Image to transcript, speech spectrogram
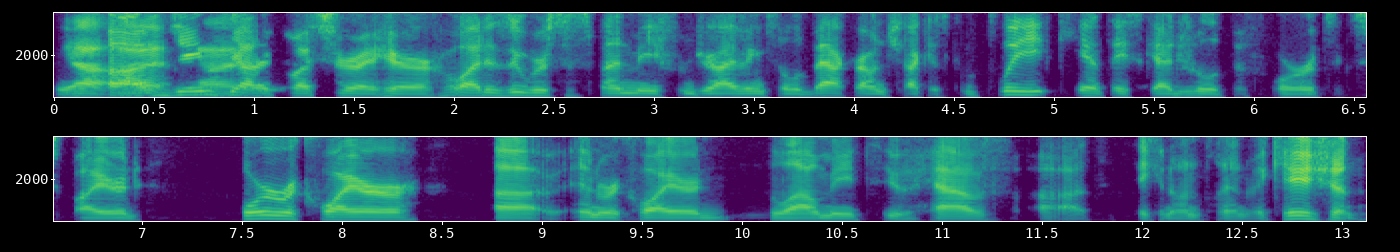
yeah. Uh, I, James I, got a question right here. Why does Uber suspend me from driving till the background check is complete? Can't they schedule it before it's expired, or require uh, and required allow me to have uh, to take an unplanned vacation.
